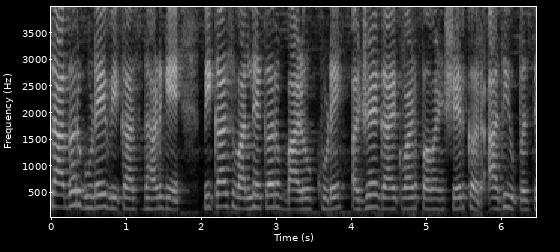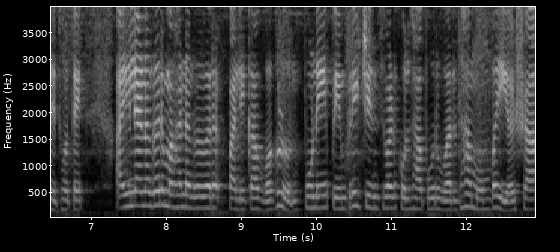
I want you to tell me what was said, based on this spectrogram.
सागर घुडे विकास धाडगे विकास वाल्हेकर बाळू खुडे अजय गायकवाड पवन शेरकर आदी उपस्थित होते. अहिल्यानगर महानगरपालिका वगळून पुणे पिंपरी चिंचवड कोल्हापूर वर्धा मुंबई अशा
